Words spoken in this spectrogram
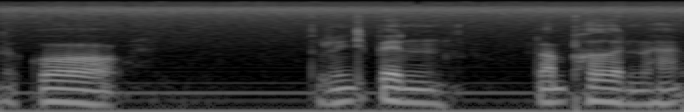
แล้วก็ตัวนี้จะเป็นลำเพลินนะฮะ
